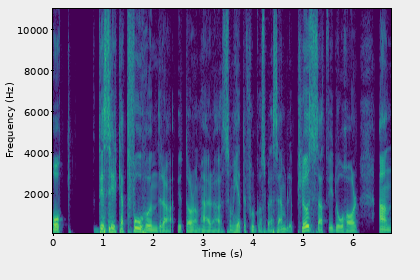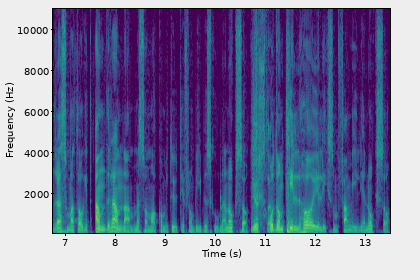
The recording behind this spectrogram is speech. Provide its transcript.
Och det är cirka 200 utav de här eh, som heter Full Gospel Assembly. Plus att vi då har andra som har tagit andra namn men som har kommit ut ifrån bibelskolan också. Och de tillhör ju liksom familjen också.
